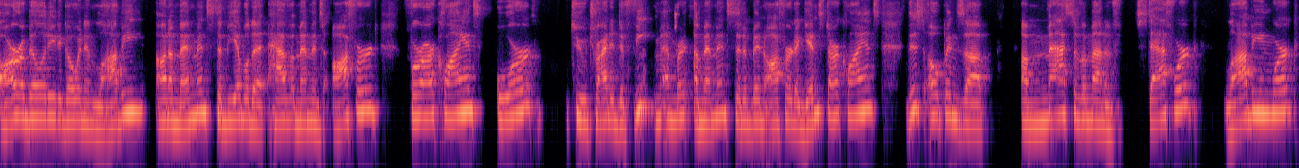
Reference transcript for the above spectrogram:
our ability to go in and lobby on amendments to be able to have amendments offered for our clients or to try to defeat member, amendments that have been offered against our clients. This opens up a massive amount of staff work, lobbying work,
